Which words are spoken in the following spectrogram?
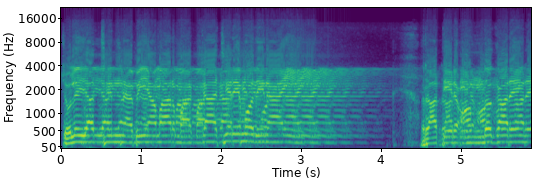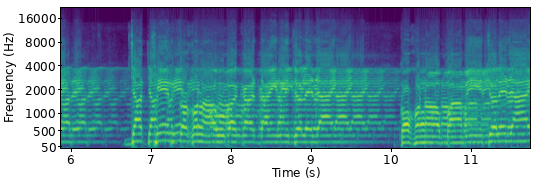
চলে যাচ্ছেন নবী আমার মক্কা ছেড়ে মদিনায়। রাতের অন্ধকারে যাচ্ছেন কখনো আবু বাকার ডাইনে চলে যায় কখনো বামে চলে যায়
